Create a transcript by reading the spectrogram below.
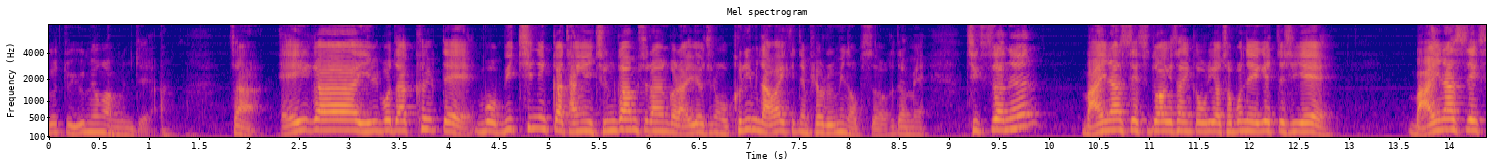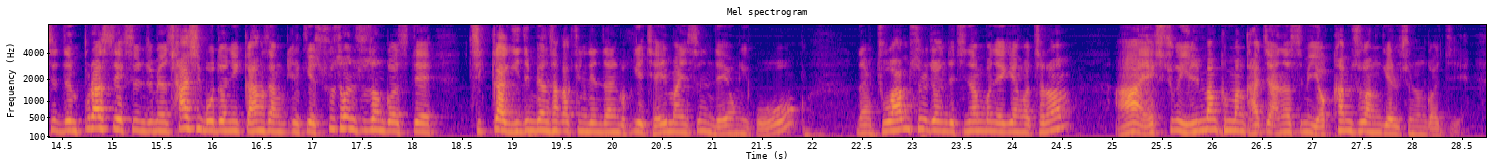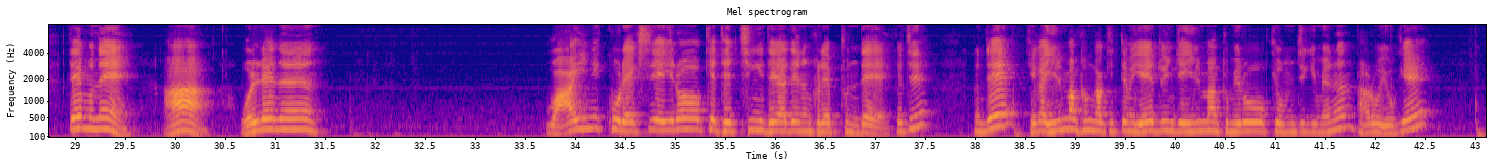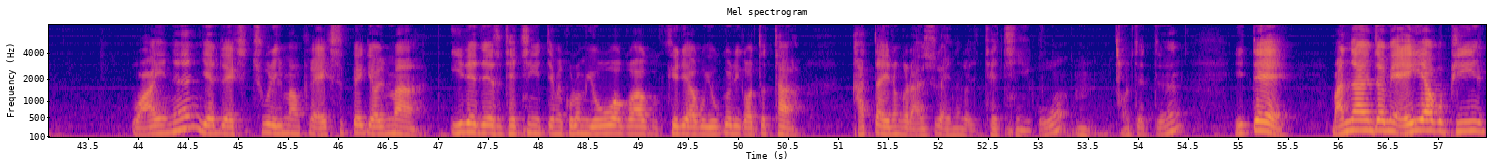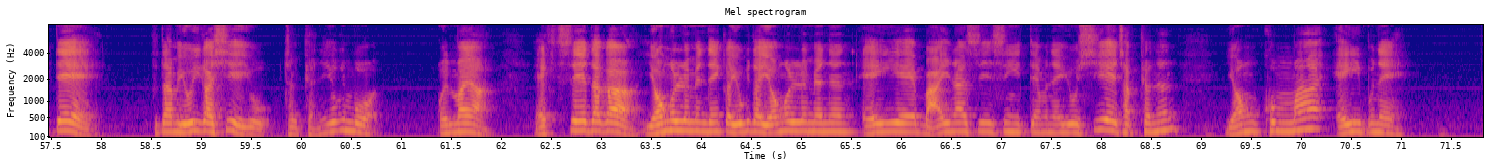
이것도 유명한 문제야. 자, a가 1보다 클 때 뭐 미치니까 당연히 증가함수라는 걸 알려주는 거. 그림이 나와 있기 때문에 별 의미는 없어. 그 다음에 직선은 마이너스 x 더하기 4니까 우리가 저번에 얘기했듯이 얘 마이너스 x든 플러스 x든 주면 45도니까 항상 이렇게 수선 수선 그었을 때 직각 이등변 삼각형 된다는 거 그게 제일 많이 쓰는 내용이고 그 다음에 두 함수를 줬는데 지난번에 얘기한 것처럼 아 x축이 1만큼만 가지 않았으면 역함수 관계를 주는 거지 때문에 아 원래는 y 이퀄 x에 이렇게 대칭이 돼야 되는 그래프인데 그지? 근데 걔가 1만큼 갔기 때문에 얘도 이제 1만큼 이렇게 움직이면은 바로 요게 y는 얘도 x축을 1만큼 x 빼기 얼마 1에 대해서 대칭이기 때문에 그럼 요거하고 길이하고 요 거리가 어떻다 같다 이런 걸 알 수가 있는 거지 대칭이고 음, 어쨌든 이때 만나는 점이 a하고 b일 때 그 다음에 여기가 c 요 절편이. 여기 뭐 얼마야? x에다가 0을 넣으면 되니까 여기다 0을 넣으면은 a의 마이너스 1승이기 때문에 요 c의 좌표는 0, a분의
